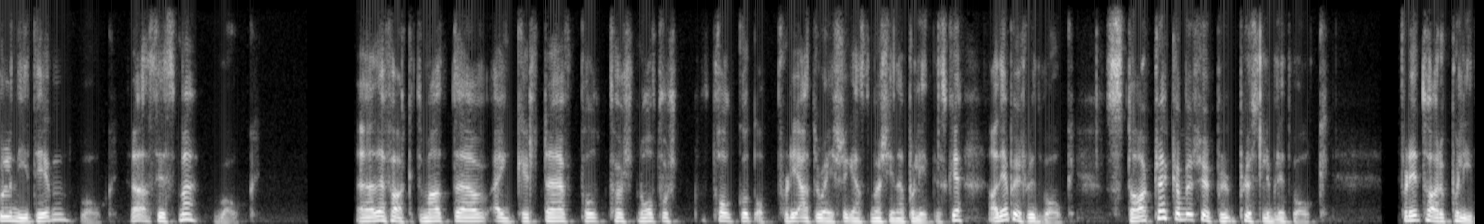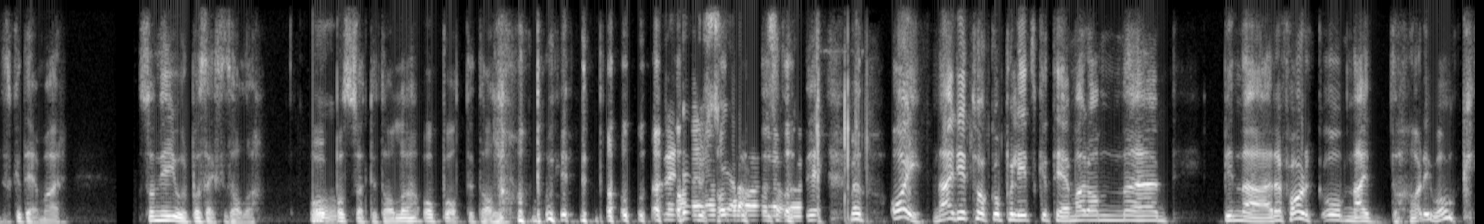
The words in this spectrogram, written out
kolonitiden? Woke. Rasisme? Woke. Eh, Det faktum at eh, enkelte folk først nå folk gått opp fordi at Rage Against the Machine er politiske, ja, de har plutselig blitt woke. Star Trek har plutselig- blitt woke. For de tar opp politiske temaer. Som de gjorde på 60-tallet. Og Mm. på 70-tallet, og på 80-tallet, og på 90-tallet. Det er det du sier, altså. Men oi! Nei, de tok opp politiske temaer om eh, binære folk. Og nei, da er de woke.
